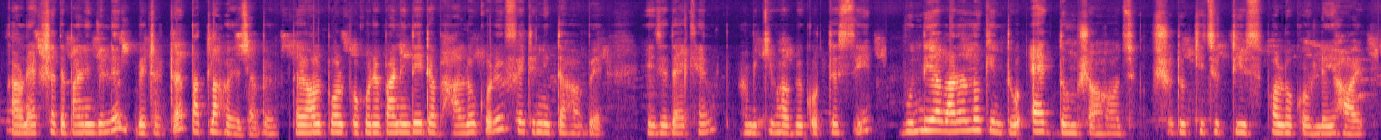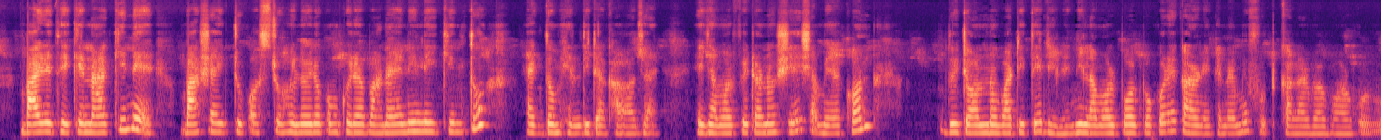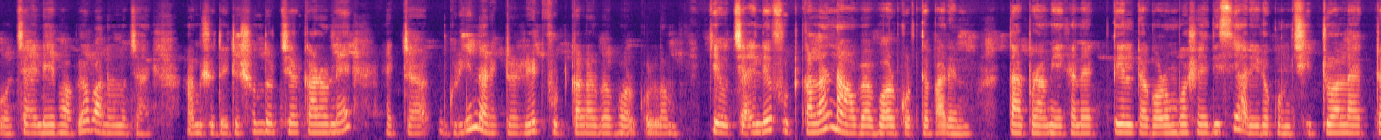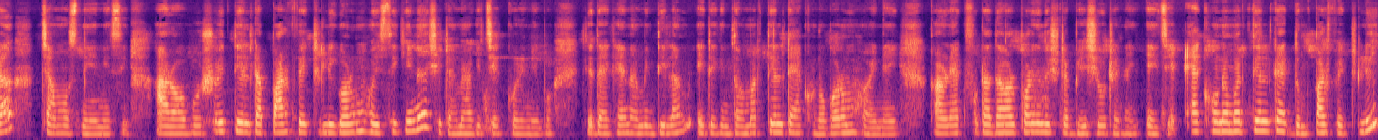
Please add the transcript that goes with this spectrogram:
কারণ একসাথে পানি দিলে বেটারটা পাতলা হয়ে যাবে। তাই অল্প অল্প করে পানি দিয়ে এটা ভালো করে ফেটে নিতে হবে। এই যে দেখেন, আমি কীভাবে করতেছি। বুন্দিয়া বানানো কিন্তু একদম সহজ। শুধু কিছু টিপস ফলো করলেই হয়। বাইরে থেকে না কিনে বাসায় একটু কষ্ট হলো এরকম করে বানায় নিলেই কিন্তু একদম হেলদিটা খাওয়া যায়। এই যে আমার ফেটানো শেষ, আমি এখন দুইটা অন্য বাটিতে ঢেলে নিলাম অল্প অল্প করে, কারণ এখানে আমি ফুড কালার ব্যবহার করব। চাইলে এভাবেও বানানো যায়। আমি শুধু এটা সৌন্দর্যের কারণে একটা গ্রিন আর একটা রেড ফুড কালার ব্যবহার করলাম। কেউ চাইলে ফুড কালার নাও ব্যবহার করতে পারেন। তারপর আমি এখানে তেলটা গরম বসাই দিছি আর এরকম ছিদ্রওয়ালা একটা চামচ নিয়ে নিছি। আর অবশ্যই তেলটা পারফেক্টলি গরম হয়েছে কি না সেটা আমি আগে চেক করে নেব। যে দেখেন আমি দিলাম, এটা কিন্তু আমার তেলটা এখনও গরম হয় নাই। কারণ এক ফোঁটা দেওয়ার পরে কিন্তু সেটা ভেসে ওঠে নাই। এই যে এখন আমার তেলটা একদম পারফেক্টলি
